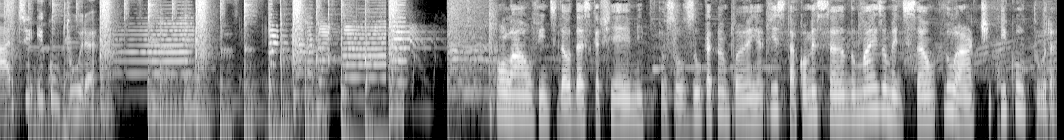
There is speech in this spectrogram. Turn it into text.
arte e cultura. Olá, ouvintes da Udesc FM. Eu sou Zuka Campanha e está começando mais uma edição do Arte e Cultura,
